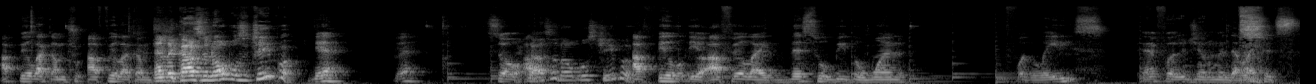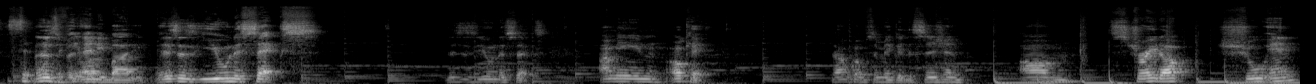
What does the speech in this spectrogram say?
I feel like I'm. tr- I feel like I'm. And the Casa Noble's cheaper. Yeah, yeah. So The I, Casa Noble's cheaper. I feel, I feel like this will be the one for the ladies and for the gentlemen that like to sip This is for anybody. This is unisex. This is unisex. I mean, okay. Time comes to make a decision. Um, straight up shooting.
